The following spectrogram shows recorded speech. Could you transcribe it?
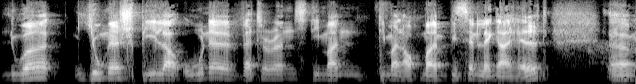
nur junge Spieler ohne Veterans, die man, die man auch mal ein bisschen länger hält, ähm,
